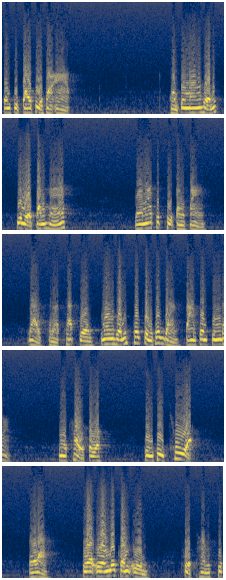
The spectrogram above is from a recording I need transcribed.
เป็นจิตใจที่สะอาด ท่านจึงมองเห็นกิเลสปัญหา มานาทิฏฐิต่างๆ ได้ขนาดชัดเจนมองเห็นทุกสิ่งทุกอย่างตามเป็นจริงได้ในเข้าตัวสิ่งที่ชั่วไม่ว่าตัวเองหรือคนอื่นพูดทำคิด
